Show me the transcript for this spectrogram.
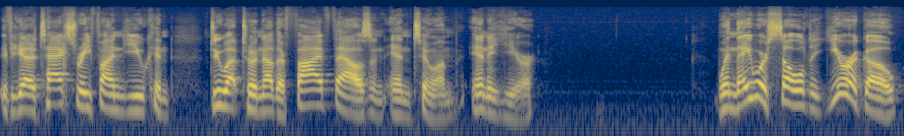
if you get a tax refund, you can do up to another 5,000 into them in a year. When they were sold a year ago,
